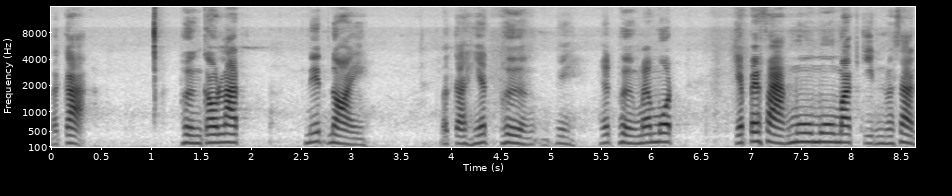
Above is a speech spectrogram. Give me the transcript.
แล้วก็เพิงเกาลัดนิดหน่อย แล้วก็เห็ดเพิงนี่เห็ดเพิงแม่มดเก็บไปฝากมูมูมากินมาสั่น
